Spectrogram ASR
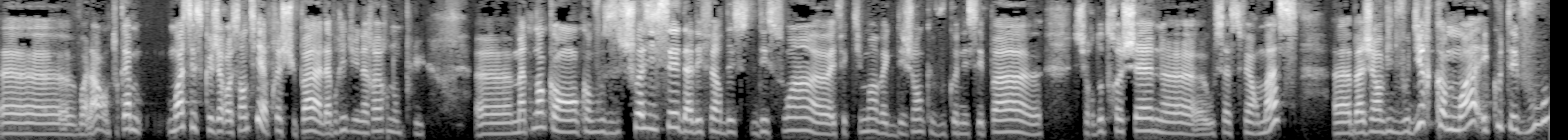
Euh, voilà, en tout cas, moi, c'est ce que j'ai ressenti. Après, je suis pas à l'abri d'une erreur non plus. Euh, maintenant, quand, quand, vous choisissez d'aller faire des, soins, euh, effectivement, avec des gens que vous connaissez pas sur d'autres chaînes où ça se fait en masse, bah, j'ai envie de vous dire, comme moi, écoutez-vous.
